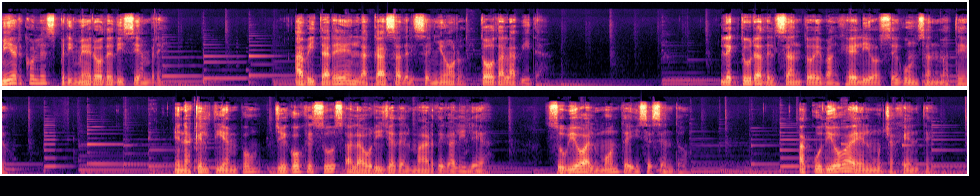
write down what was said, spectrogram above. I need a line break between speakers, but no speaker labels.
Miércoles primero de diciembre. Habitaré en la casa del Señor toda la vida. Lectura del Santo Evangelio según San Mateo. En aquel tiempo llegó Jesús a la orilla del mar de Galilea, subió al monte y se sentó. Acudió a él mucha gente,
